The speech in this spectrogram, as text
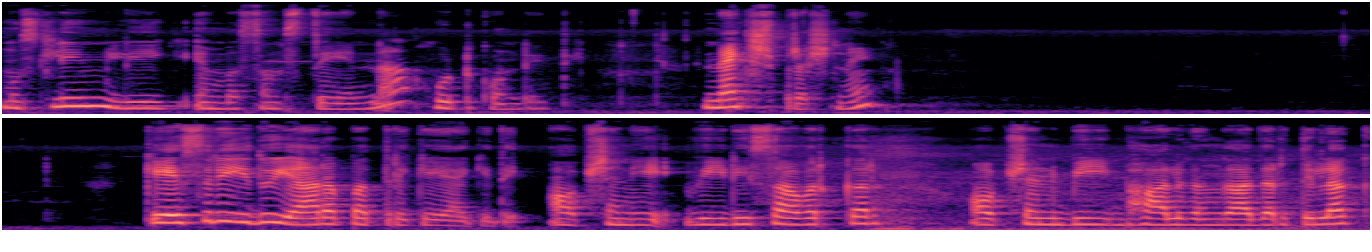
ಮುಸ್ಲಿಂ ಲೀಗ್ ಎಂಬ ಸಂಸ್ಥೆಯನ್ನು ಹುಟ್ಟುಕೊಂಡೈತಿ ನೆಕ್ಸ್ಟ್ ಪ್ರಶ್ನೆ. ಕೇಸರಿ ಇದು ಯಾರ ಪತ್ರಿಕೆಯಾಗಿದೆ? Option A, V D Savarkar. Option B, Bal Gangadhar Tilak.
